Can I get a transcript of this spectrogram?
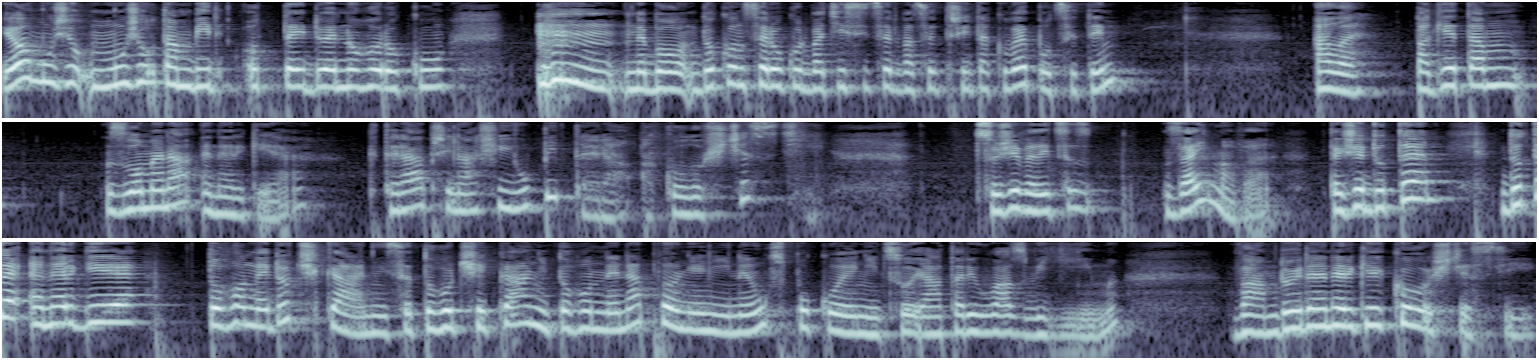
Jo, můžou, můžou tam být od teď do jednoho roku nebo do konce roku 2023 takové pocity, ale pak je tam zlomená energie, která přináší Jupitera a kolo štěstí, což je velice zajímavé. Takže do té, do té energie toho nedočkání se, toho čekání, toho nenaplnění, neuspokojení, co já tady u vás vidím, vám dojde energie kolo štěstí.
